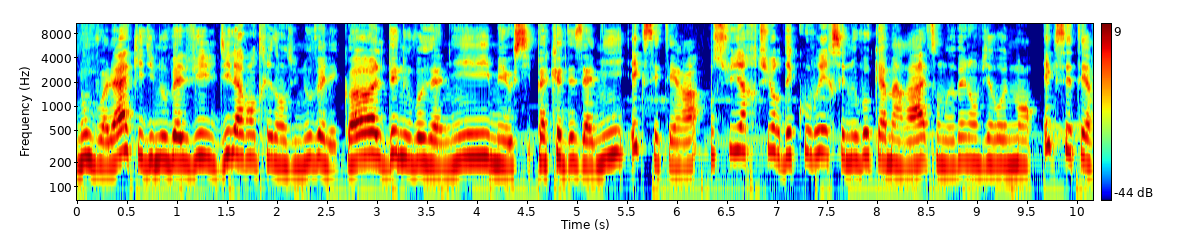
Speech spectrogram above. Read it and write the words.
Donc voilà, qui dit nouvelle ville dit la rentrée dans une nouvelle école, des nouveaux amis, mais aussi pas que des amis, etc. On suit Arthur découvrir ses nouveaux camarades, son nouvel environnement, etc.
